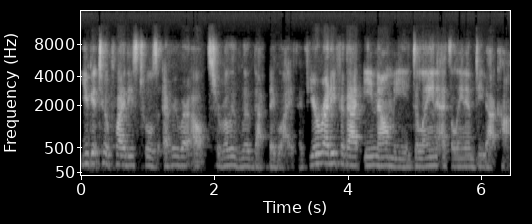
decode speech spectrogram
you get to apply these tools everywhere else to really live that big life. If you're ready for that, email me, Delane at DelaneMD.com.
